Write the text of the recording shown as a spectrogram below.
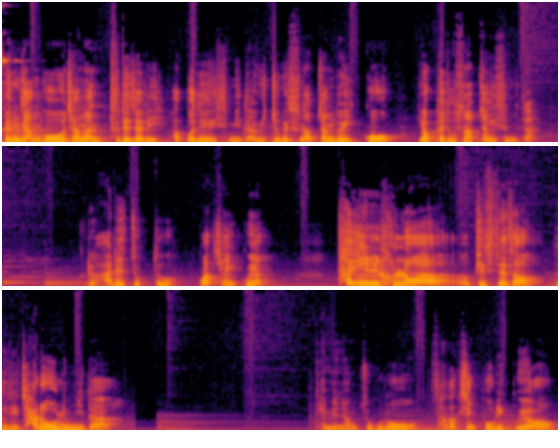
냉장고 장은 두 대짜리 확보되어 있습니다. 위쪽에 수납장도 있고 옆에도 수납장이 있습니다. 그리고 아래쪽도 꽉 차 있고요. 타일 컬러와 비슷해서 굉장히 잘 어울립니다. 대면형 쪽으로 사각 싱크홀이 있고요.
